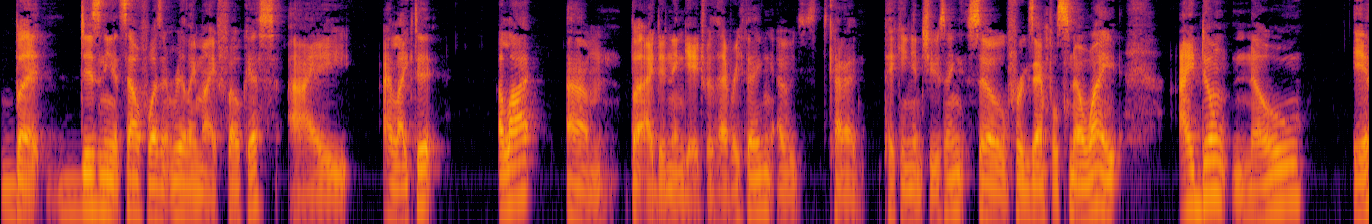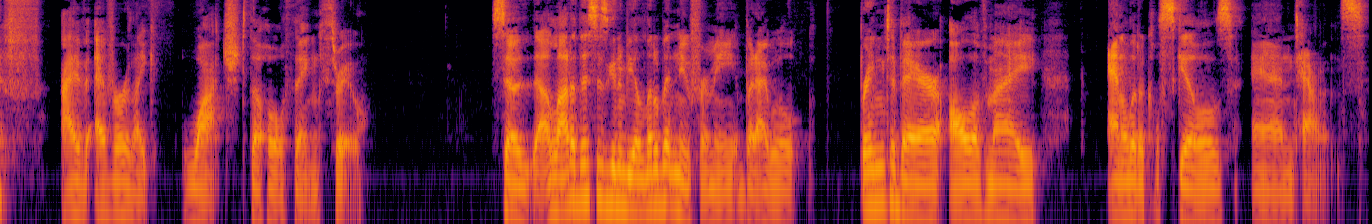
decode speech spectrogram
But Disney itself wasn't really my focus. I I liked it a lot, um, but I didn't engage with everything. I was kind of picking and choosing. So, for example, Snow White, I don't know if I've ever like watched the whole thing through. So a lot of this is going to be a little bit new for me, but I will bring to bear all of my analytical skills and talents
